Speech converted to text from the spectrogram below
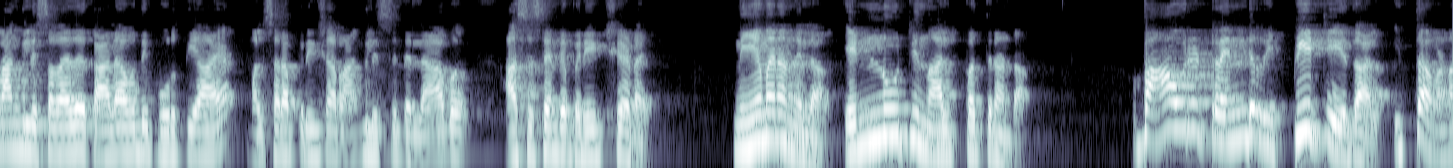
റാങ്ക് ലിസ്റ്റ് അതായത് കാലാവധി പൂർത്തിയായ മത്സര പരീക്ഷ റാങ്ക് ലിസ്റ്റിന്റെ ലാബ് അസിസ്റ്റന്റ് പരീക്ഷയുടെ നിയമന നില എണ്ണൂറ്റി നാൽപ്പത്തിരണ്ടാണ് അപ്പൊ ആ ഒരു ട്രെൻഡ് റിപ്പീറ്റ് ചെയ്താൽ ഇത്തവണ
